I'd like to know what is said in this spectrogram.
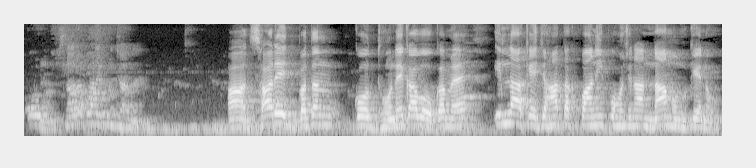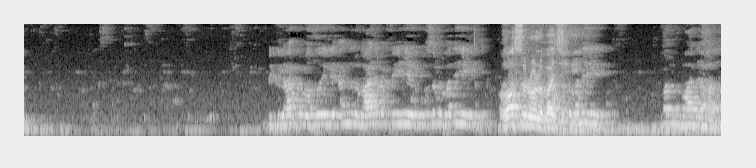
اور سارا پانی پہنچانا ہے۔ ہاں سارے بدن کو دھونے کا وہ حکم ہے اللہ کہ جہاں تک پانی پہنچنا ناممکن ہو۔ بخلاف الوضوء لأن الواجب فيه غسل الوجه غسل الوجه. والمواجهات.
